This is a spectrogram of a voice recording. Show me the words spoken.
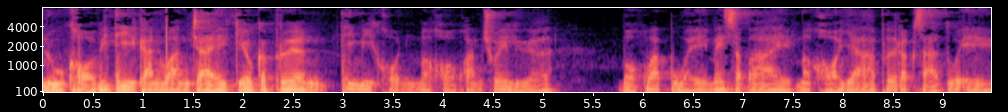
หนูขอวิธีการวางใจเกี่ยวกับเรื่องที่มีคนมาขอความช่วยเหลือ บอกว่าป่วยไม่สบายมาขอยาเพื่อรักษาตัวเอง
